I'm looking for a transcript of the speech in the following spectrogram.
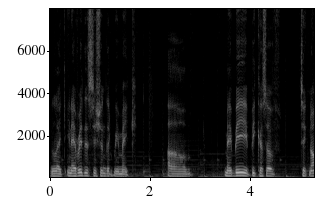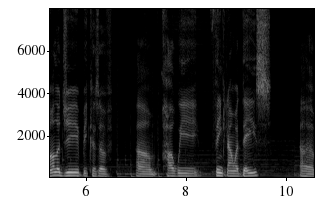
like in every decision that we make. Um, maybe because of technology, because of um, how we think nowadays, uh,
